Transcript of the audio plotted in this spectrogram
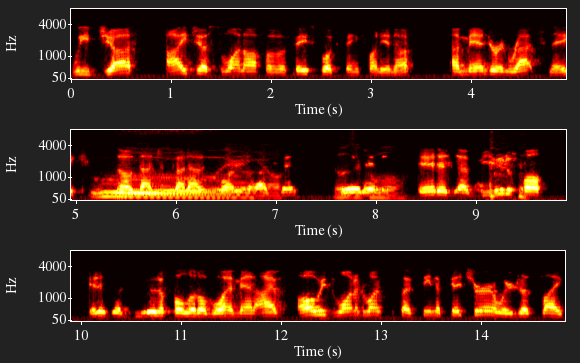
We just, I just won off of a Facebook thing, funny enough, a mandarin rat snake. so that just got out of Ooh, the there you go. collection. Those It are is- cool. It is a beautiful, it is a beautiful little boy, man. I've always wanted one since I've seen a picture, and we are just like,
